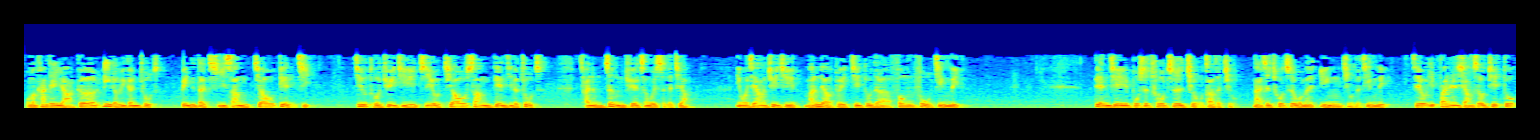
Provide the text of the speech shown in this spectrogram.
我们看见雅各立了一根柱子，并且在其上浇奠祭。基督徒聚集，只有浇上奠祭的柱子，才能正确称为神的家。因为这样聚集满了对基督的丰富经历。奠祭不是出自酒榨的酒，乃是出自我们饮酒的经历。只有一般人享受基督。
